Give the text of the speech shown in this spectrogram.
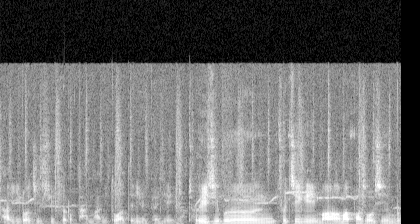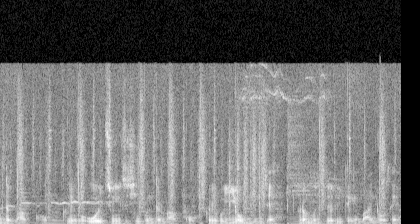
다 이루어질 수 있도록 다 많이 도와드리는 편이에요. 저희 집은 솔직히 마음 아파서 오시는 분들 많고 그리고 우울증 있으신 분들 많고 그리고 이혼 문제 그런 분들이 되게 많이 오세요.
